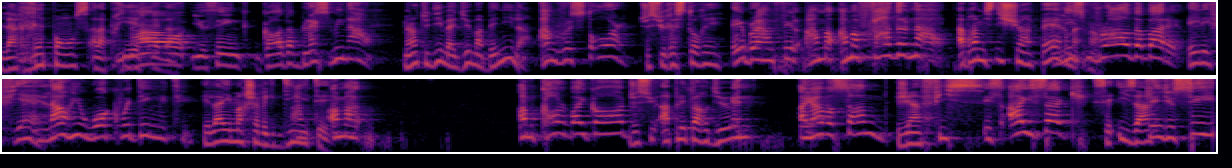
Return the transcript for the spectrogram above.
La réponse à la prière est là. Now you think, God blessed me now. Maintenant, tu dis, mais Dieu m'a béni là. I'm restored. Je suis restauré. Abraham feel I'm a, I'm a father now. Abraham se dit, je suis un père And he's maintenant. proud about it. Et il est fier. Now he walk with dignity. Et là, il marche avec I'm, dignité. I'm a I'm called by God Je suis appelé par Dieu. and I have a son. J'ai un fils. It's Isaac. C'est Isaac. Can you see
